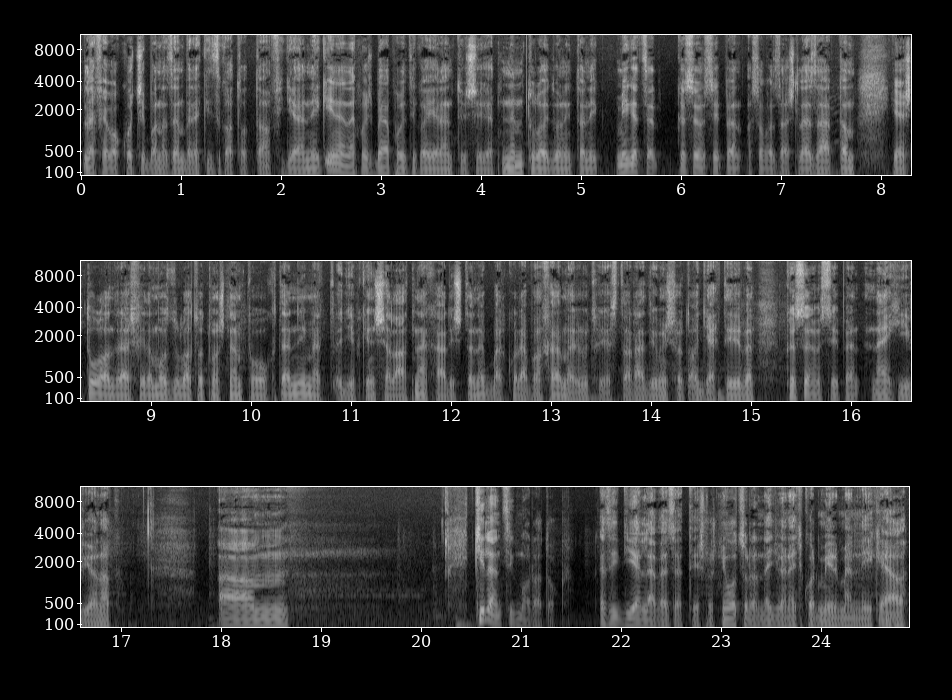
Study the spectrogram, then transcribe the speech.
legfeljebb a kocsiban az emberek izgatottan figyelnék. Én ennek most belpolitikai jelentőséget nem tulajdonítanék. Még egyszer köszönöm szépen, a szavazást lezártam. Ilyen Stól András féle mozdulatot most nem fogok tenni, mert egyébként se látnák, hál' Istennek, bár korábban felmerült, hogy ezt a rádióműsort adják tévében. Köszönöm szépen, ne hívjanak. Um, kilencig maradok. Ez így ilyen levezetés. Most 8 óra 41-kor miért mennék el?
